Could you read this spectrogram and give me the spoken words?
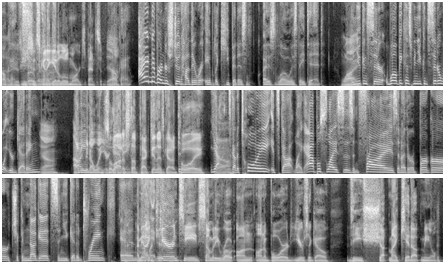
Okay. just- It's just going to get a little more expensive. Yeah. Okay. I had never understood how they were able to keep it as as low as they did. Why? When you consider, well, because when you consider what you're getting, yeah. I don't mean, even know what It's you're It's a lot of stuff packed in. It's got a toy. yeah, it's got a toy, it's got like apple slices and fries and either a burger or chicken nuggets, and you get a drink. And I mean, I much is it? guarantee somebody wrote on on a board years ago the "shut my kid up" meal,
